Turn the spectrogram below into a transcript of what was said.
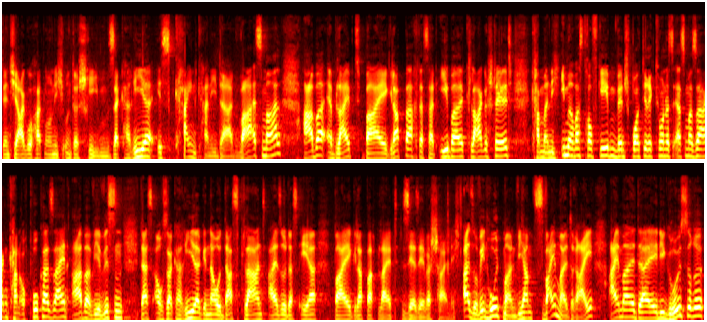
denn Thiago hat noch nicht unterschrieben. Zakaria ist kein Kandidat, war es mal, aber er bleibt bei Gladbach. Das hat Eberl klargestellt. Kann man nicht immer was drauf geben, wenn Sportdirektoren das erstmal sagen. Kann auch Poker sein, aber wir wissen, dass auch Zakaria genau das plant, also dass er bei Gladbach bleibt, sehr, sehr wahrscheinlich. Also, wen holt man? Wir haben zweimal drei. Einmal die größere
